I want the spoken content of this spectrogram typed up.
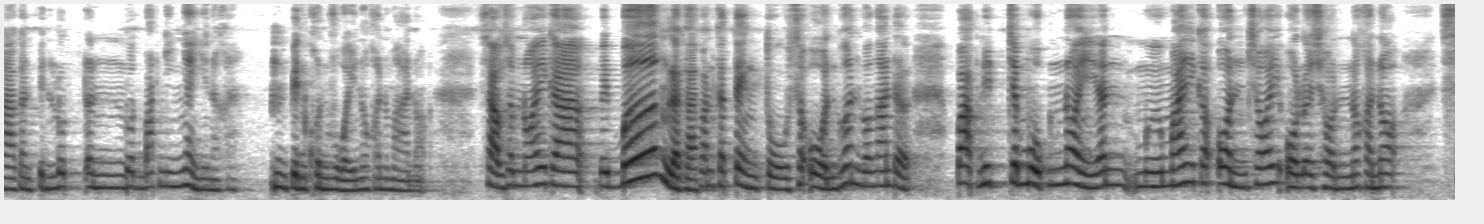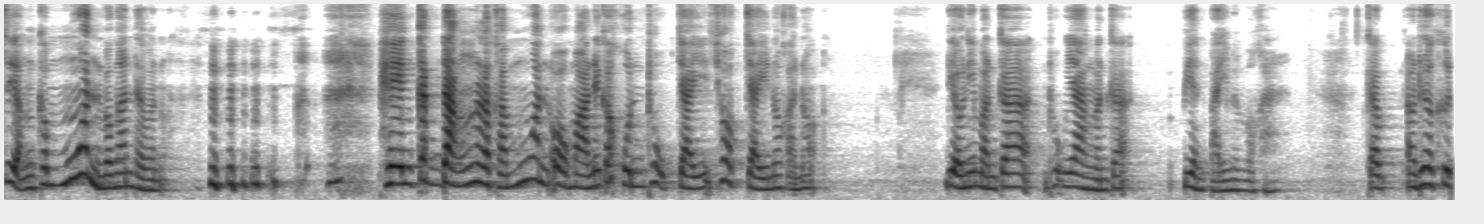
มากันเป็นรถอันรถบัสใหญ่ๆนะคะ เป็นคนโวยเนาะค่ะมาเนาะสาวสำน้อยก็ไปเบิ้งแหละค่ะมันก็แต่งตัวสะโอนเพิ่อนว่างั้นเถอะปากนิดจมูกหน่อยอันมือไม้ก็อ่อนช้อยโอลชนเนาะค่ะเนาะเสียงก็ม่วนว่างั้นเถอะมันเพลงก็ดังล่ะค่ะม่วนออกมานี่ก็คนถูกใจชอบใจเนาะค่ะเนาะเดี๋ยวนี้มันก็ทุกอย่างมันก็เปลี่ยนไปม่นบ่ค่ะ กับเอาเทื่อคือ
